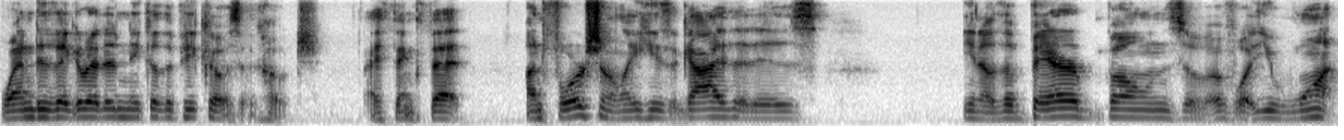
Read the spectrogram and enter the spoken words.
when do they get rid of Nico the Pico as a coach. I think that unfortunately he's a guy that is you know the bare bones of, of what you want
